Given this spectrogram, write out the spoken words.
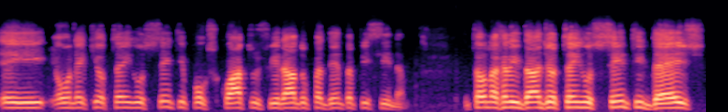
e onde é que eu tenho cento e poucos quartos virados para dentro da piscina. Então, na realidade, eu tenho 110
